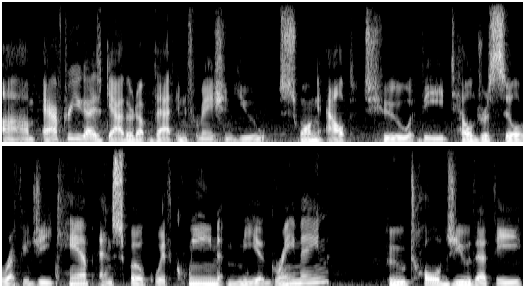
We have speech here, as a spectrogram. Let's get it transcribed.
Um, after you guys gathered up that information, you swung out to the Teldrassil refugee camp and spoke with Queen Mia Greymane, who told you that the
